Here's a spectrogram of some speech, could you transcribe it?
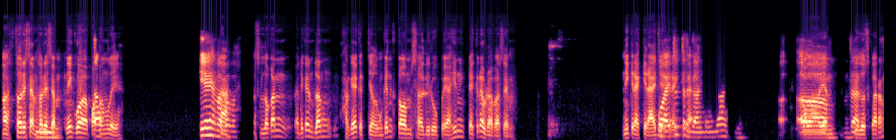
Ah, sorry Sam, sorry Hmm. Sam. Ini gua potong dulu ya. iya ya nggak Nah. apa-apa Maksud lo kan tadi kan bilang harganya kecil. Mungkin kalau misalnya dirupiahin kira-kira berapa Sam? Ini kira-kira aja. wah itu kira-kira. tergantung banget. Eh, Kalau em, yang bentar. Di lo sekarang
